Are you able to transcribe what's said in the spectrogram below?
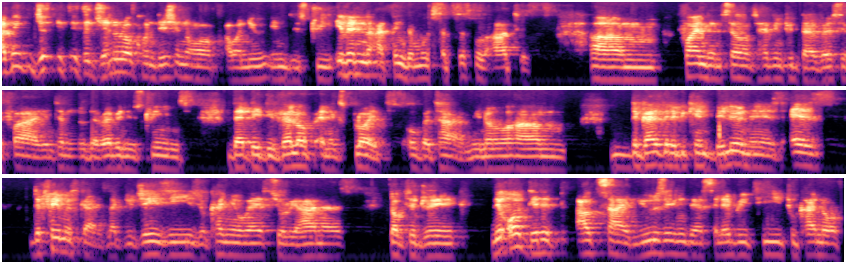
I think just it, it's a general condition of our new industry. Even I think the most successful artists um, find themselves having to diversify in terms of the revenue streams that they develop and exploit over time. You know, um, the guys that became billionaires as the famous guys like your Jay Z's, your Kanye West, your Rihanna's, Dr. Drake, they all did it outside using their celebrity to kind of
